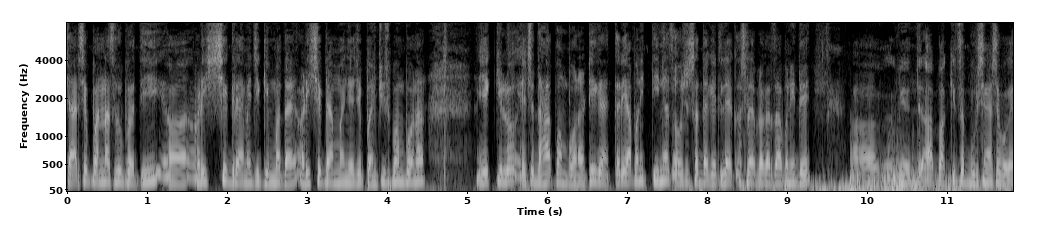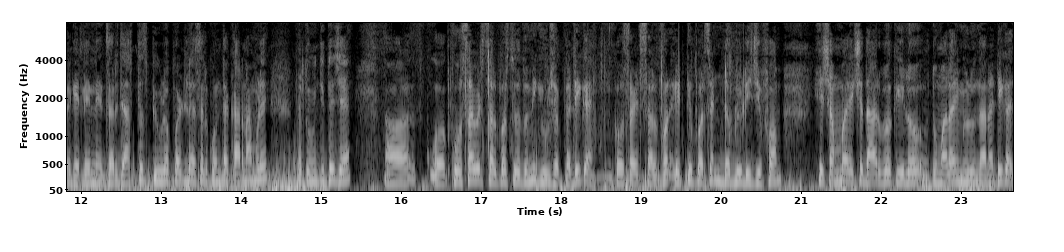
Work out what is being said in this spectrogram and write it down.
चारशे पन्नास रुपये प्रति अडीचशे ग्रॅम याची किंमत आहे. अडीचशे ग्रॅम म्हणजे याचे पंचवीस पंप होणार एक किलो याचे दहा पंप होणार ठीक आहे? तरी आपण तीनच औषध सध्या घेतले आहे कसल्या प्रकारचं आपण इथे बाकीचं बुरशीनाशक वगैरे घेतलेलं नाही. जर जास्तच पिवळं पडलं असेल कोणत्या कारणामुळे तर तुम्ही तिथे जे आहे, को- कोसावेट सल्फर सुद्धा तुम्ही घेऊ शकता ठीक आहे? Cosavet sulphur eighty percent W D G form हे शंभर एकशे दहा रुपये किलो तुम्हालाही मिळून जाणार. ठीक आहे?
